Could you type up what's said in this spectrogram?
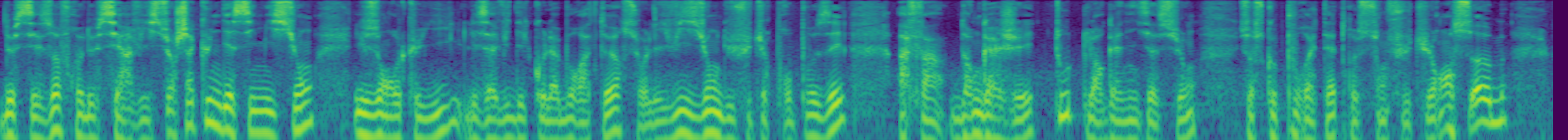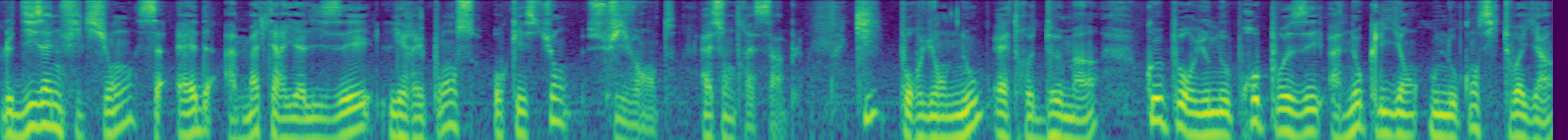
de ces offres de services. Sur chacune de ces missions, ils ont recueilli les avis des collaborateurs sur les visions du futur proposé afin d'engager toute l'organisation sur ce que pourrait être son futur. En somme, le design fiction, ça aide à matérialiser les réponses aux questions suivantes. Elles sont très simples. Qui pourrions-nous être demain? Que pourrions-nous proposer à nos clients ou nos concitoyens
